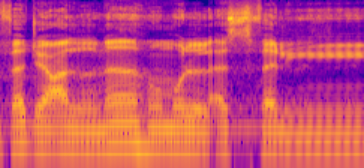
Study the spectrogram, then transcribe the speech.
فجعلناهم الأسفلين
